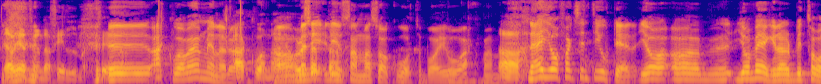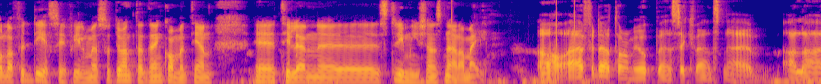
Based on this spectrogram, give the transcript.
Jag vet den där filmen. filmen. Eh, Aquaman menar du? Aquaman, ja, har du men sett det, det är samma sak, Waterboy och Aquaman. Ja. Nej, jag har faktiskt inte gjort det. Jag, eh, jag vägrar betala för DC-filmer så att jag väntar att den kommer till en, eh, till en eh, streamingtjänst nära mig. Jaha, nej, för där tar de ju upp en sekvens när alla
